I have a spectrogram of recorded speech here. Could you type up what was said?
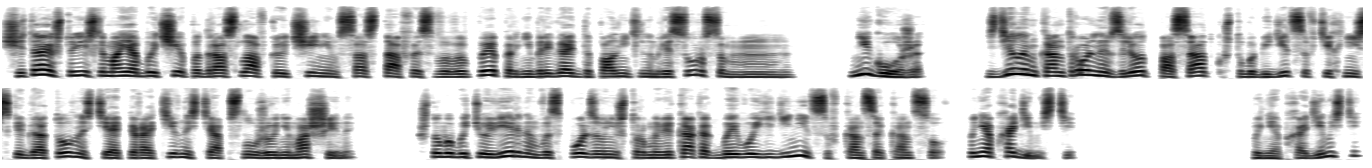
Считаю, что если моя БЧ подросла включением в состав СВВП, пренебрегать дополнительным ресурсом м -м, негоже. Сделаем контрольный взлет-посадку, чтобы убедиться в технической готовности и оперативности обслуживания машины, чтобы быть уверенным в использовании штурмовика как боевой единицы, в конце концов, по необходимости. По необходимости?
